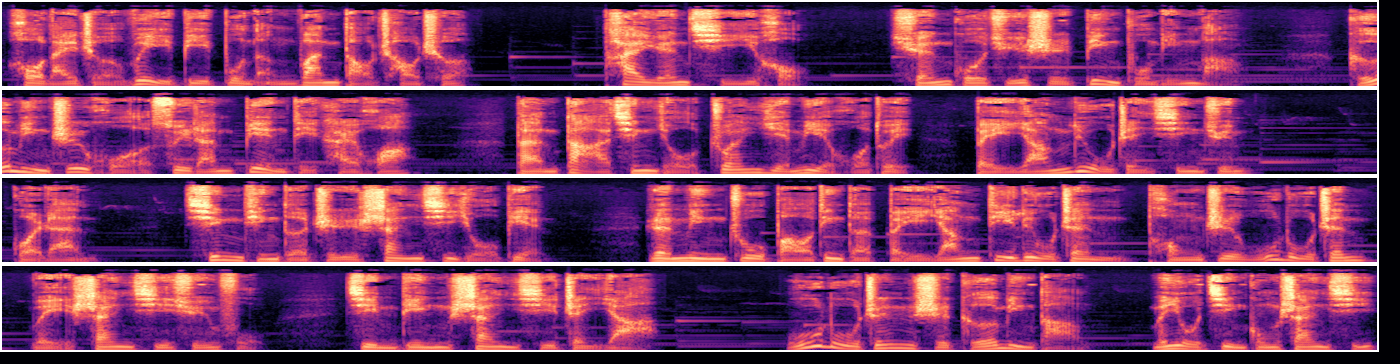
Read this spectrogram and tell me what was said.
后来者未必不能弯道超车。太原起义后，全国局势并不明朗，革命之火虽然遍地开花，但大清有专业灭火队北洋六镇新军。果然，清廷得知山西有变。任命驻保定的北洋第六镇统治吴禄贞为山西巡抚，进兵山西镇压。吴禄贞是革命党，没有进攻山西，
